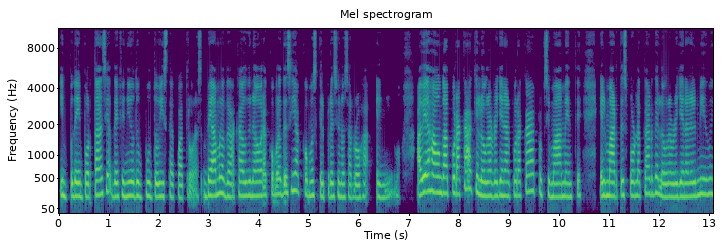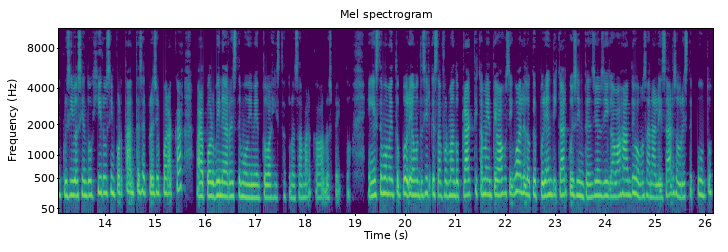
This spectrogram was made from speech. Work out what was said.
de importancia definido de un punto de vista de cuatro horas. Veámoslo de acá de una hora, como les decía, cómo es que el precio nos arroja el mismo. Había dejado un gap por acá que logra rellenar por acá aproximadamente el martes por la tarde, logra rellenar el mismo, inclusive haciendo giros importantes el precio por acá para poder venir a este movimiento bajista que nos ha marcado al respecto. En este momento podríamos decir que está formando prácticamente bajos iguales, lo que podría indicar que su intención siga bajando y vamos a analizar sobre este punto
